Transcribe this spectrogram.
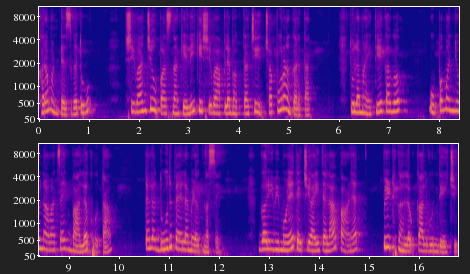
खरं म्हणतेस ग तू. शिवांची उपासना केली की शिव आपल्या भक्ताची इच्छा पूर्ण करतात. तुला माहिती आहे का ग? उपमन्यू नावाचा एक बालक होता. त्याला दूध प्यायला मिळत नसे. गरिबीमुळे त्याची आई त्याला पाण्यात पीठ घाल कालवून द्यायची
